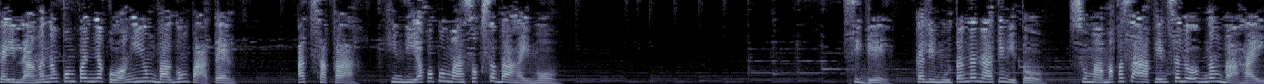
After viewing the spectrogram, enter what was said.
Kailangan ng kumpanya ko ang iyong bagong patent. At saka, hindi ako pumasok sa bahay mo. Sige, kalimutan na natin ito. Sumama ka sa akin sa loob ng bahay.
